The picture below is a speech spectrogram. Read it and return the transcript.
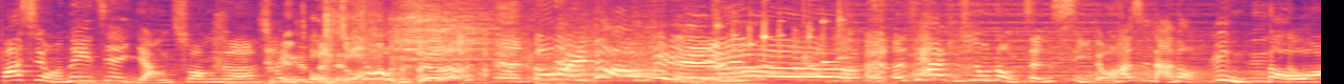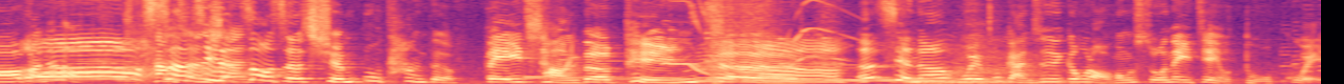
发现我那一件洋装呢，它原本的皱褶 都被烫平了，用那种蒸汽的哦，它是拿那种熨斗啊，把那种设计的皱褶全部烫的非常的平整，而且呢，我也不敢就是跟我老公说那一件有多贵，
